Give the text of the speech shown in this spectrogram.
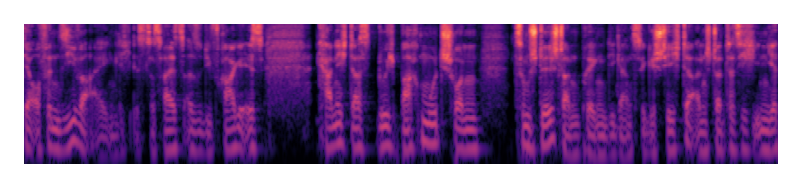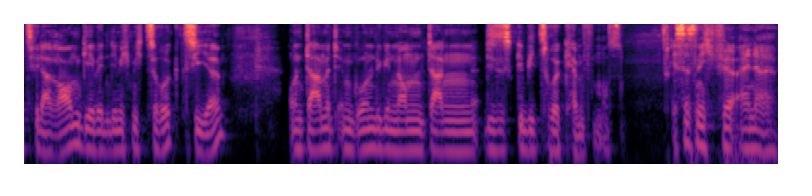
der Offensive eigentlich ist. Das heißt also, die Frage ist, kann ich das durch Bachmut schon zum Stillstand bringen, die ganze Geschichte, anstatt dass ich ihnen jetzt wieder Raum gebe, indem ich mich zurückziehe und damit im Grunde genommen dann dieses Gebiet zurückkämpfen muss. Ist es nicht für eine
